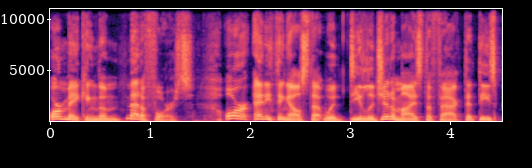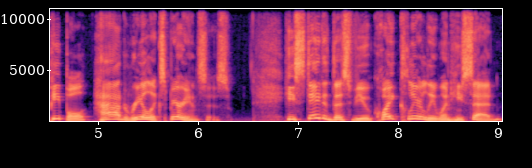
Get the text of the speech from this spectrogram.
or making them metaphors, or anything else that would delegitimize the fact that these people had real experiences. He stated this view quite clearly when he said,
